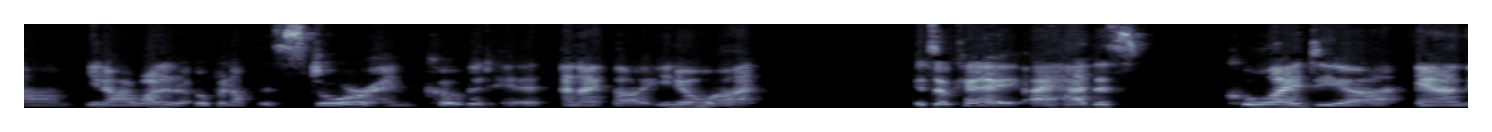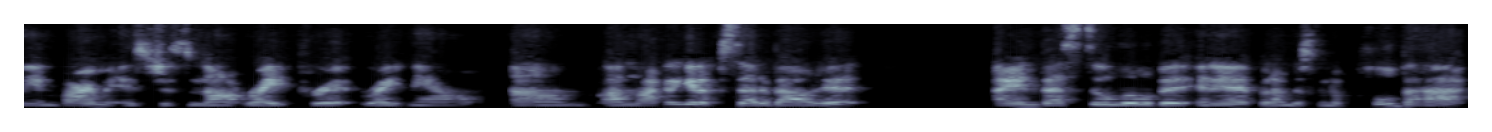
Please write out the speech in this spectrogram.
um, you know, I wanted to open up this store and COVID hit. And I thought, you know what? It's okay. I had this cool idea and the environment is just not right for it right now. Um, I'm not going to get upset about it. I invested a little bit in it, but I'm just going to pull back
